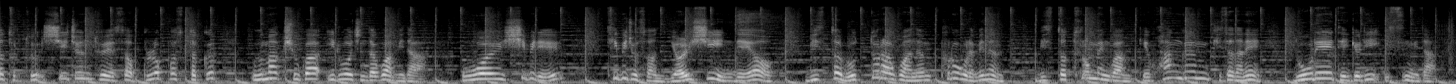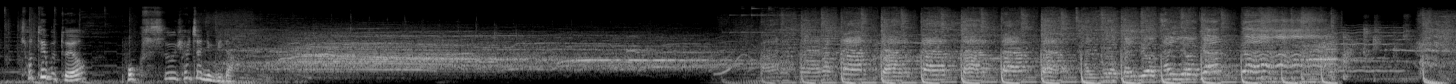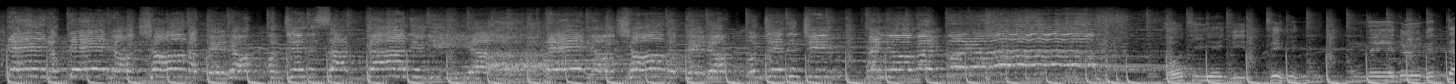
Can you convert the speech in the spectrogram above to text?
미스터 트로트 시즌2에서 블록버스터급 음악쇼가 이루어진다고 합니다. 5월 11일 TV조선 10시인데요. 미스터 로또라고 하는 프로그램에는 미스터 트롯맨과 함께 황금 기사단의 노래 대결이 있습니다. 첫 회부터요. 복수 혈전입니다. 달려 달려 달려간 있든 내 눈에 딱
